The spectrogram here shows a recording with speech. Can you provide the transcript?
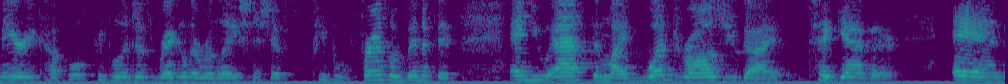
married couples, people in just regular relationships, people, friends with benefits, and you ask them, like, what draws you guys together? And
